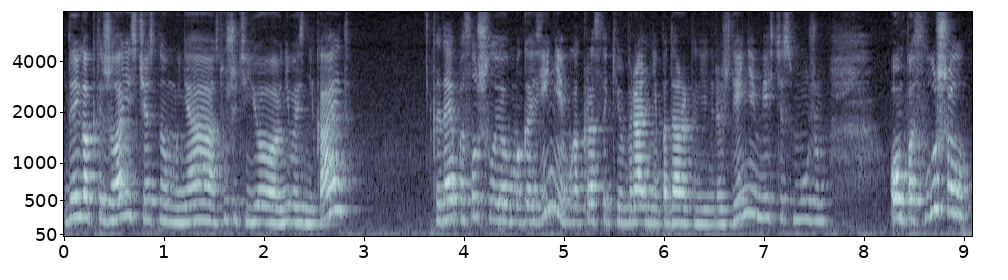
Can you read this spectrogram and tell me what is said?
да и как-то желание, честно, у меня слушать ее не возникает. Когда я послушала ее в магазине, мы как раз-таки выбирали мне подарок на день рождения вместе с мужем, он послушал,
